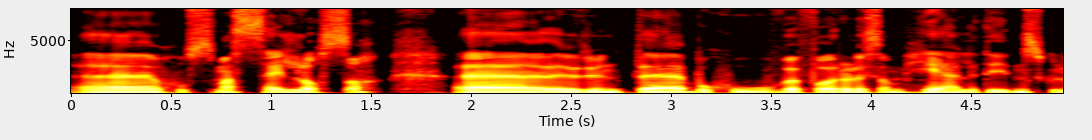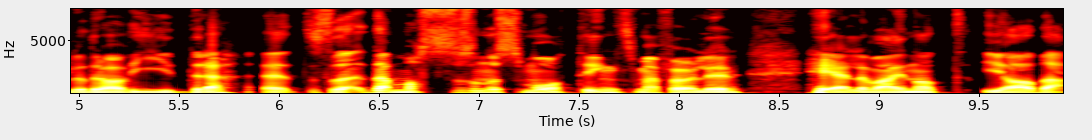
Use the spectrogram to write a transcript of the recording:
eh, hos meg selv også. Eh, rundt det behovet for å liksom hele tiden skulle dra videre. Eh, så det er masse sånne småting som jeg føler hele veien at ja, det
